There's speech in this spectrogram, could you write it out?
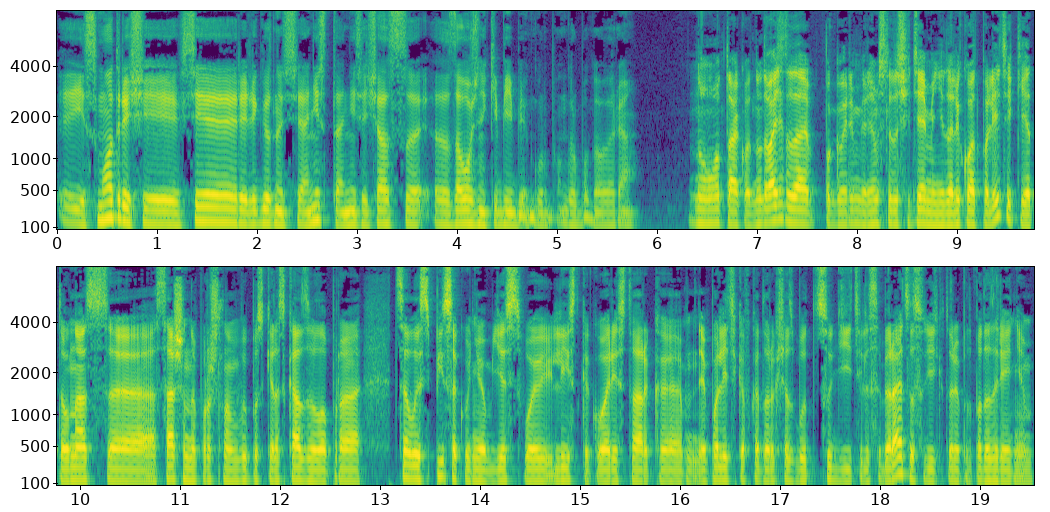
и Смотрич, и все религиозные сионисты, они сейчас э, заложники Биби, грубо, грубо говоря. Ну, вот так вот. Ну, давайте тогда поговорим, вернем к следующей теме недалеко от политики. Это у нас э, Саша на прошлом выпуске рассказывала про целый список, у нее есть свой лист, как у Аристарк, э, политиков, которых сейчас будут судить или собираются судить, которые под подозрением.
